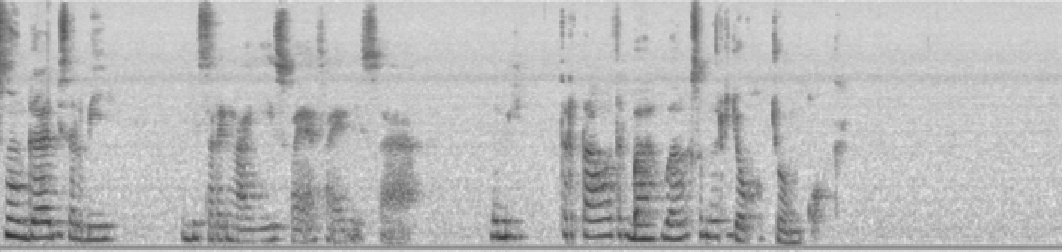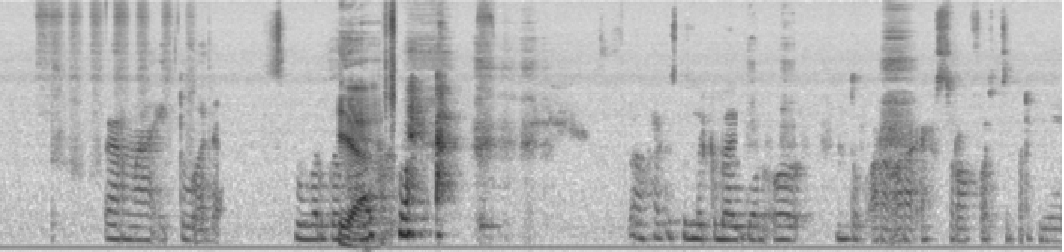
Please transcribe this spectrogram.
semoga bisa lebih lebih sering lagi supaya saya bisa lebih tertawa terbahak-bahak sambil jongkok-jongkok. Karena itu ada sumber Iya. kebahagiaan. Salah satu sumber kebahagiaan untuk orang-orang ekstrovert sepertinya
